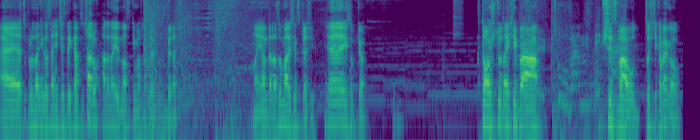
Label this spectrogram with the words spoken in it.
Eee, co prawda nie dostaniecie z tej karty czarów, ale na jednostki można sobie pozbierać. No i on teraz umarł i się skrzesi. Jej, subcio. Ktoś tutaj chyba przyzwał coś ciekawego.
